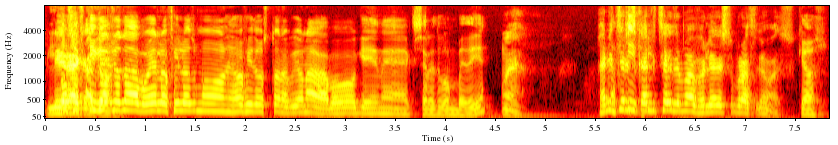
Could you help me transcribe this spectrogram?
μου. Λίρα Πώς ευκήκε εκατό. και το Αποέλ, ο φίλος μου ο Νεόφιτος, τον οποίο αγαπώ και είναι εξαιρετικό παιδί. Ναι. Είναι οι τρεις καλύτεροι τερματοφύλακες του πρωταθλήματος. Ποιος;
